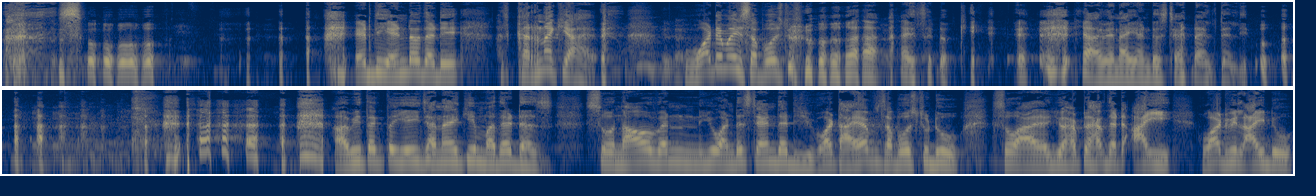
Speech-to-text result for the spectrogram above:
so at the end of the day, karna kya hai? what am I supposed to do? I said, okay. yeah, when I understand, I'll tell you. अभी तक तो यही जाना है कि mother does so now when you understand that what I have suppose to do so I you have to have that I what will I do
